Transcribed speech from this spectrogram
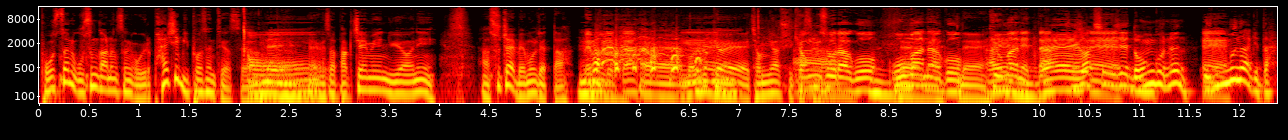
보스턴의 우승 가능성이 오히려 82%였어요. 어. 네. 그래서 박재민 위원이 아, 숫자에 매몰됐다. 네, 뭐 음. 이렇게 정리 할 수 있겠습니다. 경솔하고 오만하고 네, 네. 교만했다. 네, 확실히 이제 농구는 네. 인문학이다.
